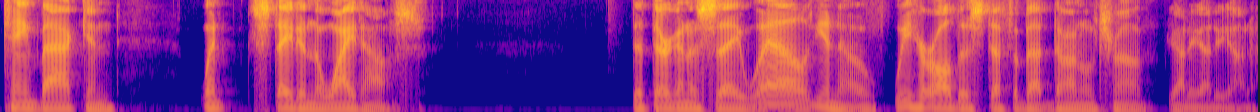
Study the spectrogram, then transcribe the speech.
came back and went stayed in the White House. That they're going to say, well, you know, we hear all this stuff about Donald Trump, yada, yada, yada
